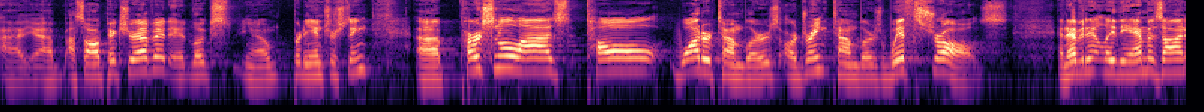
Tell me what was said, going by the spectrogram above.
I, I, saw a picture of it. It looks, you know, pretty interesting. Uh, personalized tall water tumblers or drink tumblers with straws. And evidently, the Amazon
